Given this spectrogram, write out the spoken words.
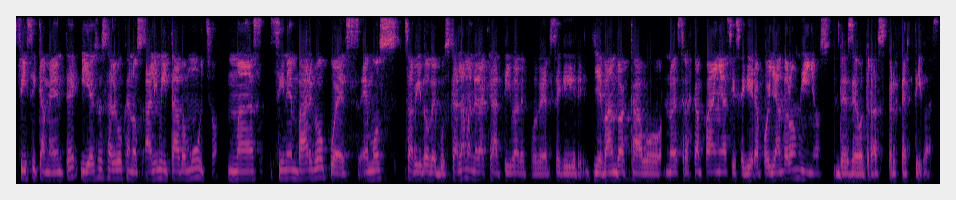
físicamente y eso es algo que nos ha limitado mucho, más sin embargo, pues hemos sabido de buscar la manera creativa de poder seguir llevando a cabo nuestras campañas y seguir apoyando a los niños desde otras perspectivas.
